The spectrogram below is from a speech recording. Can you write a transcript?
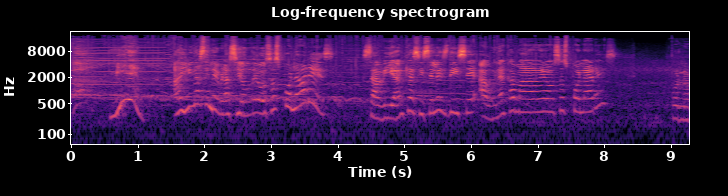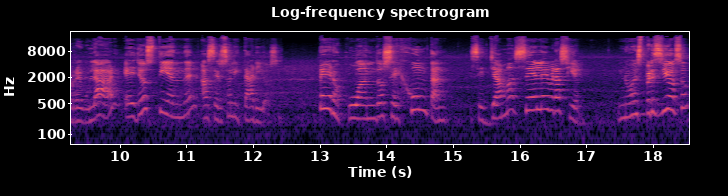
¡Ah! Miren, hay una celebración de osos polares. ¿Sabían que así se les dice a una camada de osos polares? Por lo regular, ellos tienden a ser solitarios, pero cuando se juntan se llama celebración. ¿No es precioso?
